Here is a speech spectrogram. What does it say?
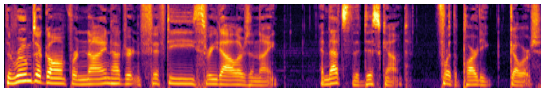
The rooms are going for $953 a night. And that's the discount for the party goers.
